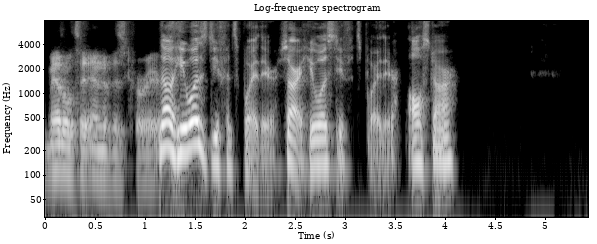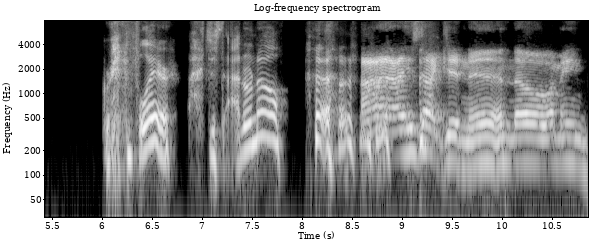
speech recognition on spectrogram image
middle to end of his career. No, he was Defensive Player of the Year. Sorry, he was Defensive Player of the Year. All Star. Great player. I just, I don't know. I, I- he's not getting in. No, I mean,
